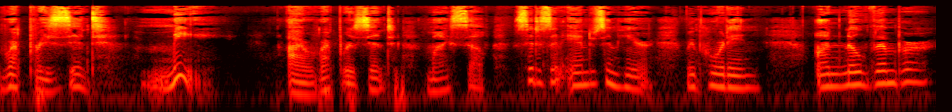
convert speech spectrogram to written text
represent me. I represent myself. Citizen Anderson here reporting on November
